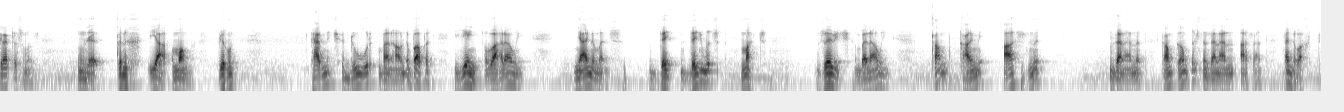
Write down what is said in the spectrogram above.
گرٛٮ۪ٹَس منٛز کٕنٕک یا مۄنٛگ پِہُن پھٮ۪رنٕچ ڈوٗر بناونہٕ باپتھ یٔنۍ وہراوٕنۍ نیامہِ منٛز دٔجمٕژ مژھ زٲوِج بناوٕنۍ کَم کامہِ آسنہٕ زنانن کَم کٲم ٲسۍ نہٕ زنانن آسان تَمہِ وقتہٕ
